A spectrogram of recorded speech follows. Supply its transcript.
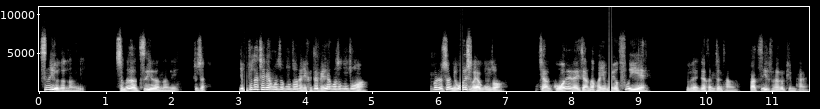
自由的能力。什么叫自由的能力？就是你不在这家公司工作了，你可以在别家公司工作啊。或者说你为什么要工作？像国内来讲的话，有没有副业？对不对？这很正常，把自己做成一个品牌。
